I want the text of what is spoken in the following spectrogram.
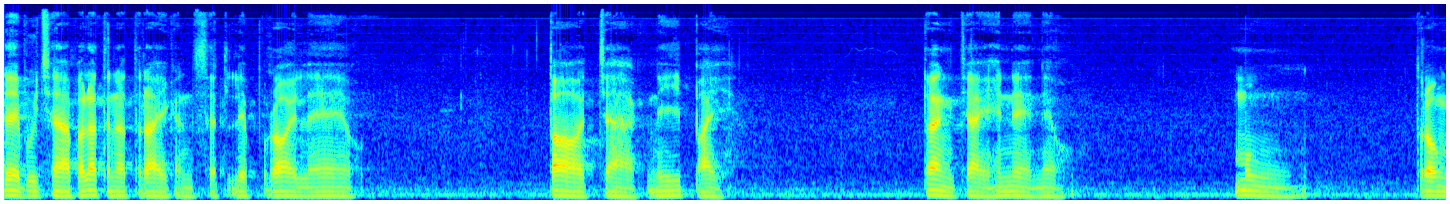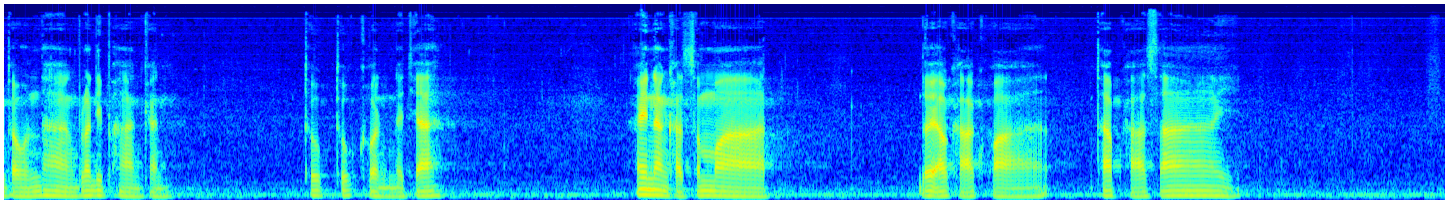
ได้บูชาพระรัตนตรัยกันเสร็จเรียบร้อยแล้ว ต่อจากนี้ไป ตั้งใจให้แน่แน่ว มุ่งตรงต่อหนทางพระนิพพานกัน ทุกทุกคนนะจ๊ะ ให้นั่งขัดสมาธิโดยเอาขาขวา ทับขาซ้าย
